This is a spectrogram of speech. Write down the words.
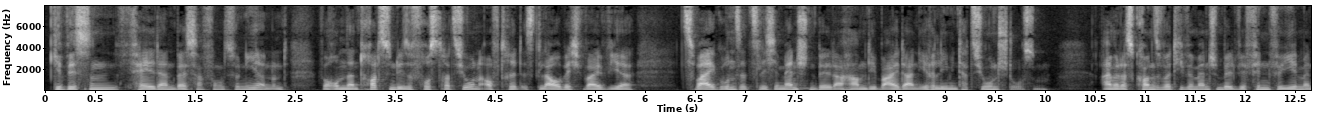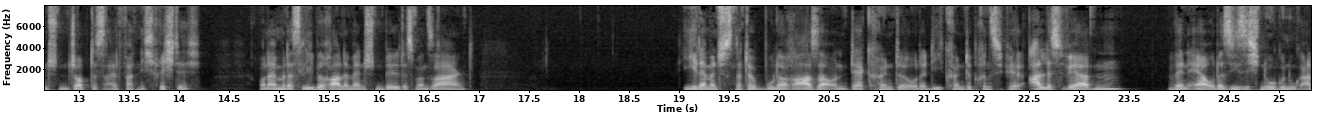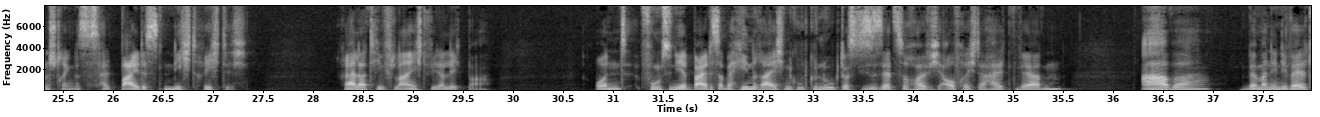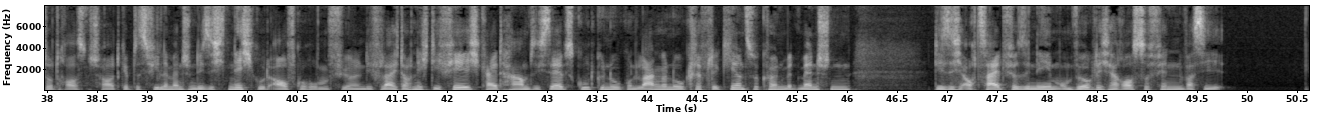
gewissen Feldern besser funktionieren. Und warum dann trotzdem diese Frustration auftritt, ist, glaube ich, weil wir zwei grundsätzliche Menschenbilder haben, die beide an ihre Limitationen stoßen. Einmal das konservative Menschenbild, wir finden für jeden Menschen einen Job, das ist einfach nicht richtig. Und einmal das liberale Menschenbild, dass man sagt, jeder Mensch ist eine Tabula rasa und der könnte oder die könnte prinzipiell alles werden, wenn er oder sie sich nur genug anstrengt. Das ist halt beides nicht richtig. Relativ leicht widerlegbar. Und funktioniert beides aber hinreichend gut genug, dass diese Sätze häufig aufrechterhalten werden. Aber wenn man in die Welt dort draußen schaut, gibt es viele Menschen, die sich nicht gut aufgehoben fühlen, die vielleicht auch nicht die Fähigkeit haben, sich selbst gut genug und lang genug reflektieren zu können mit Menschen, die sich auch Zeit für sie nehmen, um wirklich herauszufinden, was sie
